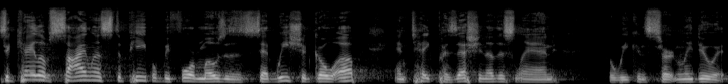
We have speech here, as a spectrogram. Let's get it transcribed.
said, Caleb silenced the people before Moses and said, We should go up and take possession of this land, for we can certainly do it.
